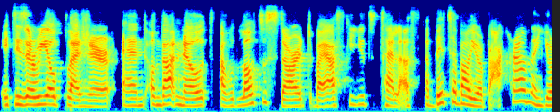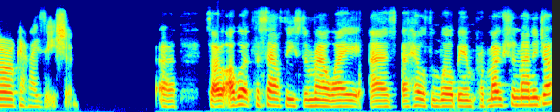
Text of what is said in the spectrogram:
It is a real pleasure. And on that note, I would love to start by asking you to tell us a bit about your background and your organization. Uh, so, I work for Southeastern Railway as a health and wellbeing promotion manager.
